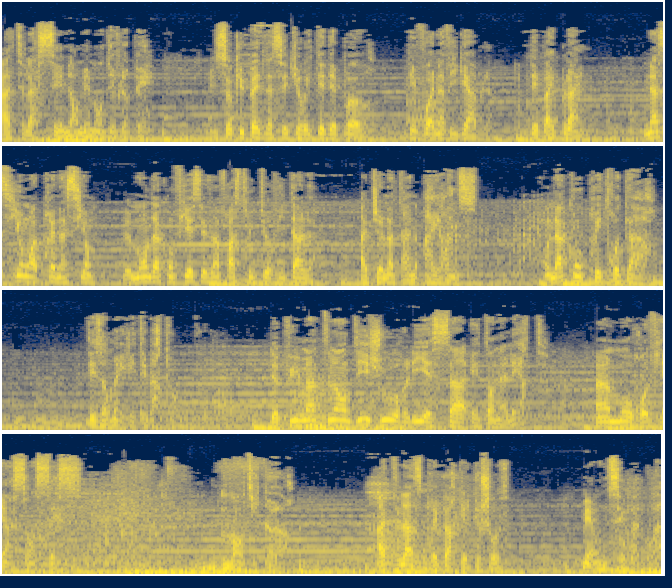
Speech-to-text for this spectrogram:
Atlas s'est énormément développé. Il s'occupait de la sécurité des ports, des voies navigables, des pipelines. Nation après nation, le monde a confié ses infrastructures vitales à Jonathan Irons. On a compris trop tard. Désormais, il était partout. Depuis maintenant dix jours, l'ISA est en alerte. Un mot revient sans cesse. Manticore. Atlas prépare quelque chose. Mais on ne sait pas quoi.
